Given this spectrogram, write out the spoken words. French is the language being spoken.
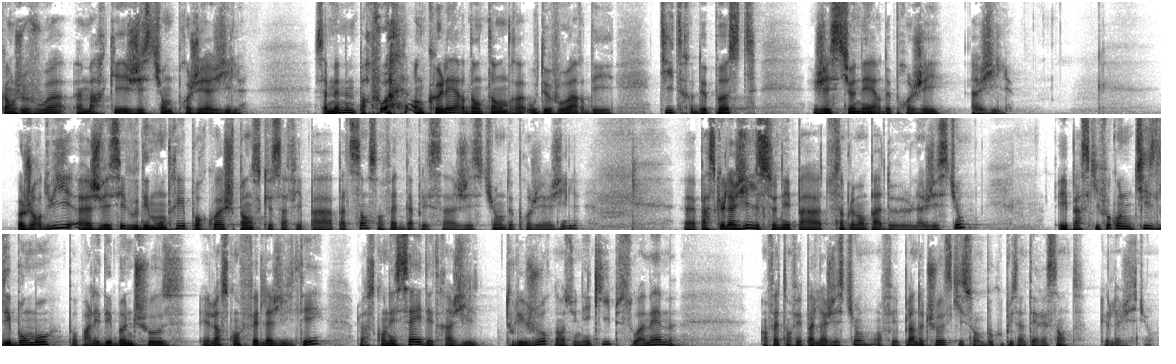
quand je vois un marqué gestion de projet agile. Ça me même parfois en colère d'entendre ou de voir des titres de poste gestionnaire de projet agile. Aujourd'hui, euh, je vais essayer de vous démontrer pourquoi je pense que ça fait pas, pas de sens en fait d'appeler ça gestion de projet agile. Euh, parce que l'agile, ce n'est pas tout simplement pas de la gestion, et parce qu'il faut qu'on utilise les bons mots pour parler des bonnes choses. Et lorsqu'on fait de l'agilité, lorsqu'on essaye d'être agile tous les jours dans une équipe, soi-même, en fait, on ne fait pas de la gestion, on fait plein d'autres choses qui sont beaucoup plus intéressantes que de la gestion.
